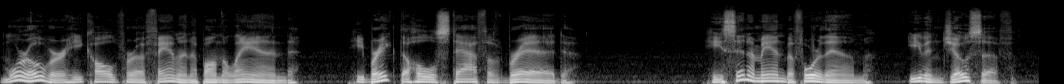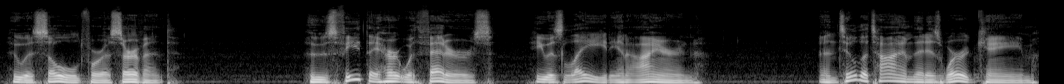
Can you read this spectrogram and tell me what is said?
Moreover, he called for a famine upon the land he brake the whole staff of bread. He sent a man before them, even Joseph, who was sold for a servant, whose feet they hurt with fetters, he was laid in iron. Until the time that his word came,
